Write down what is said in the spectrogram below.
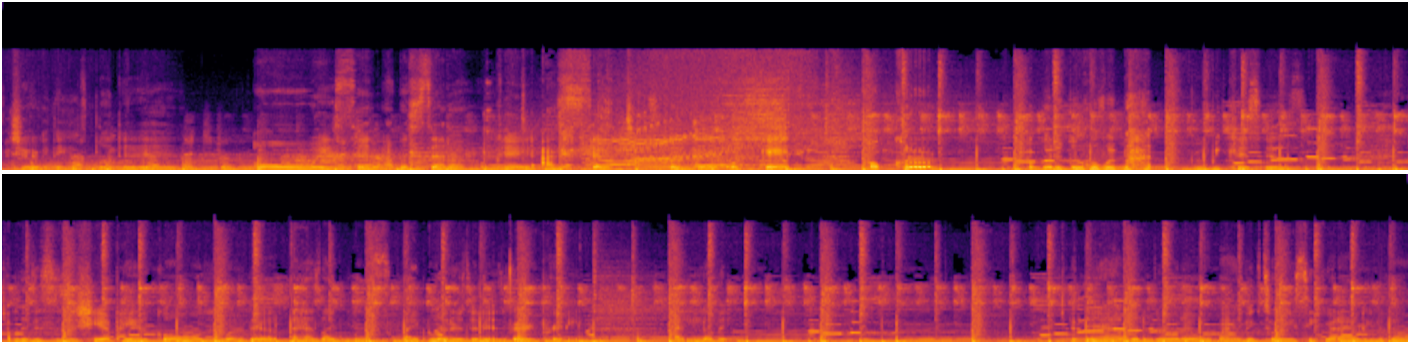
Make sure everything is blended in. Always set. I'm a setter, okay? I set okay? Okay. I'm gonna go with my ruby kisses. I believe this is a champagne gold. It's one of their that has like loose like glitters in it. It's very pretty. I love it. And then I'm gonna go there with my Victoria's Secret. I don't even know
